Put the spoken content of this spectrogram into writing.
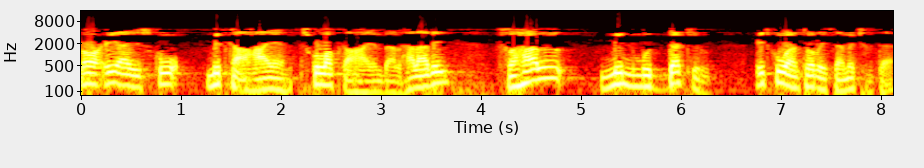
noocii ay isku midka ahaayeen isku ladka ahaayeen baa la halaagay. Fahal min muddakir cid ku waantoobaysaa ma jirtaa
